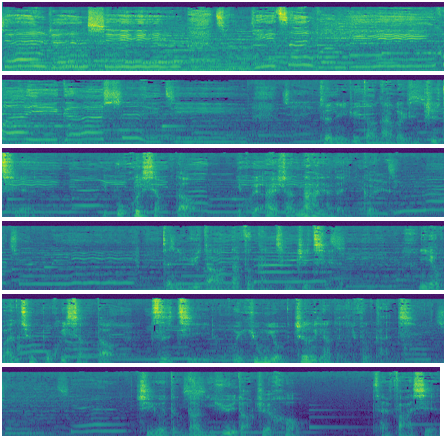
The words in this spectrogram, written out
见人心。从一寸光阴换一个世纪。在你遇到那个人之前，你不会想到你会爱上那样的一个人。在你遇到那份感情之前，你也完全不会想到自己会拥有这样的一份感情。只有等到你遇到之后，才发现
